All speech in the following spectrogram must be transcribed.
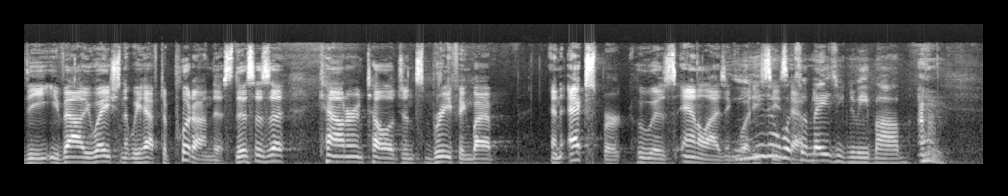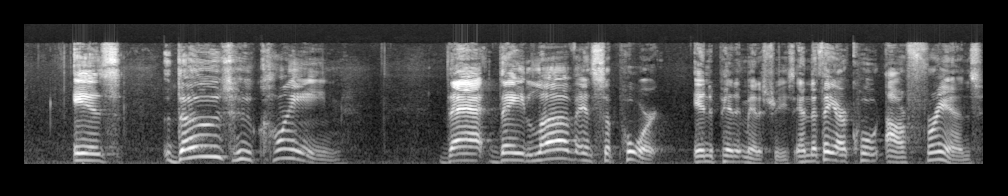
the evaluation that we have to put on this. This is a counterintelligence briefing by a, an expert who is analyzing what you he know sees what's amazing to me, Bob, is those who claim that they love and support independent ministries and that they are, quote, our friends,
